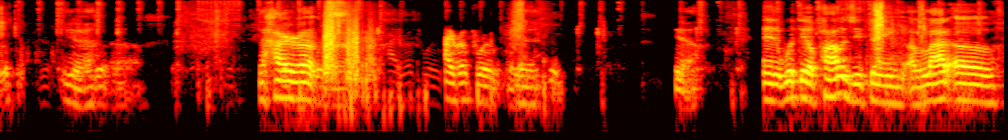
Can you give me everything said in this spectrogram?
Aristocrats. yeah. Uh, The higher ups. higher ups were up for Yeah. Yeah. And with the apology thing, a lot of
